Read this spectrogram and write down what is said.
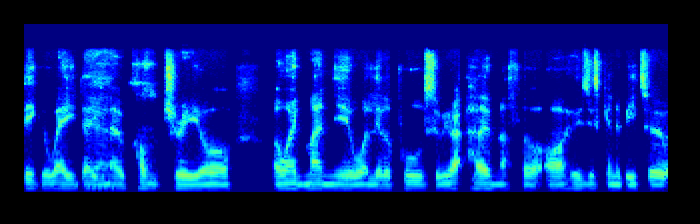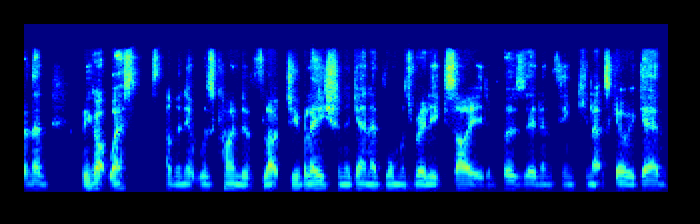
big away day, yeah. you know, Coventry or I wanted Man U or Liverpool. So we were at home and I thought, oh, who's this going to be to? And then we got West Ham and it was kind of like jubilation again. Everyone was really excited and buzzing and thinking, let's go again.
